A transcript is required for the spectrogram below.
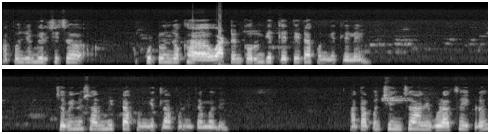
आपण जे मिरचीच कुटून जो खा वाटण करून घेतले ते टाकून घेतलेलं आहे. चवीनुसार मीठ टाकून घेतलं आपण ह्याच्यामध्ये. आता आपण चिंच आणि गुळाचा इकडं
